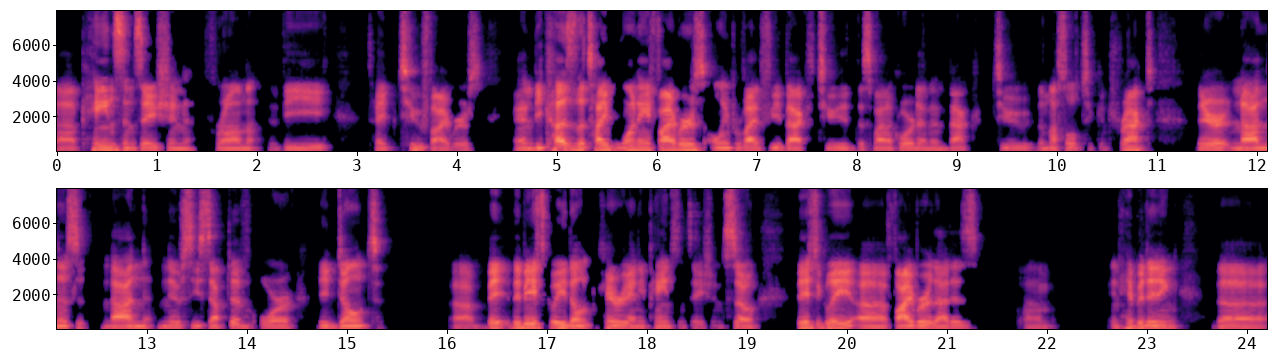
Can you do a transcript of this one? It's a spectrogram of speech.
uh, pain sensation from the type 2 fibers. And because the type 1A fibers only provide feedback to the spinal cord and then back to the muscle to contract, they're non nociceptive or they don't, uh, ba- they basically don't carry any pain sensation. So basically, a fiber that is um, inhibiting the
